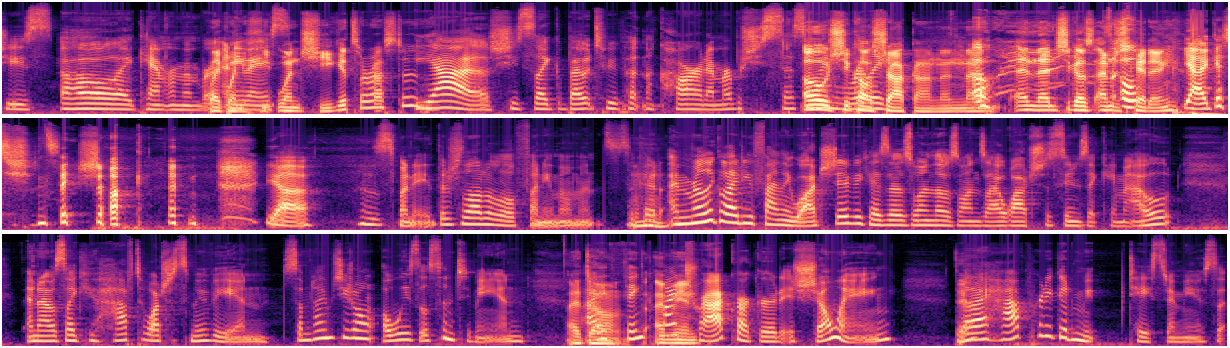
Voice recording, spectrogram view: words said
she's oh I can't remember. like when he, when she gets arrested. yeah, she's like about to be put in the car, and I remember she says Oh, she really, calls shotgun, and then Oh. and then she goes, "I'm just Oh, kidding." Yeah, I guess you shouldn't say shotgun. yeah, it was funny. There's a lot of little funny moments. Mm-hmm. Good. I'm really glad you finally watched it because it was one of those ones I watched as soon as it came out. And I was like, you have to watch this movie. And sometimes you don't always listen to me. And I don't. think I my mean- track record is showing that I have pretty good mu- taste in music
